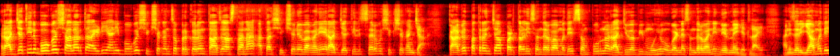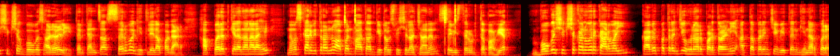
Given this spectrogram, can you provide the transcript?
राज्यातील बोगस शालार्थ आय डी आणि बोगस शिक्षकांचं प्रकरण ताजं असताना आता शिक्षण विभागाने राज्यातील सर्व शिक्षकांच्या कागदपत्रांच्या पडताळणी संदर्भामध्ये संपूर्ण राज्यव्यापी मोहीम उघडण्यासंदर्भाने निर्णय घेतला आहे. आणि जर यामध्ये शिक्षक बोगस आढळले तर त्यांचा सर्व घेतलेला पगार हा परत केला जाणार आहे. नमस्कार मित्रांनो आपण पाहतात गेटॉल स्पेशल चॅनल सविस्तर वृत्त पाहूयात. बोगस शिक्षकांवर कारवाई कागदपत्रांची होणार पडताळणी आतापर्यंतचे वेतन घेणार परत.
